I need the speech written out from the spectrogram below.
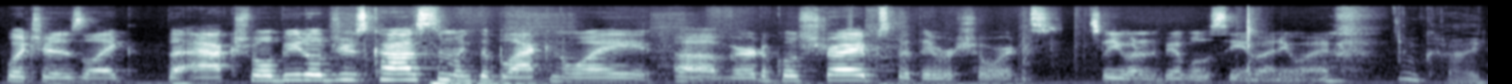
which is like the actual Beetlejuice costume, like the black and white uh, vertical stripes, but they were shorts, so you wouldn't be able to see him anyway. Okay.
